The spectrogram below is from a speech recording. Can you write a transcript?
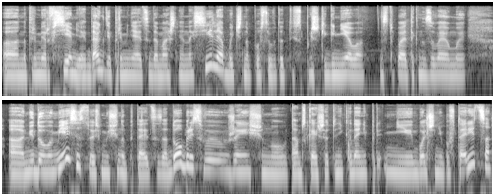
например, в семьях, да, где применяется домашнее насилие, обычно после вот этой вспышки гнева наступает так называемый э, медовый месяц, то есть мужчина пытается задобрить свою женщину, там сказать, что это никогда не, не больше не повторится,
